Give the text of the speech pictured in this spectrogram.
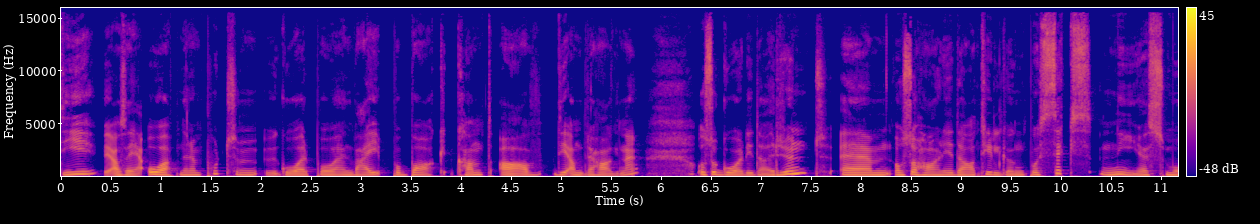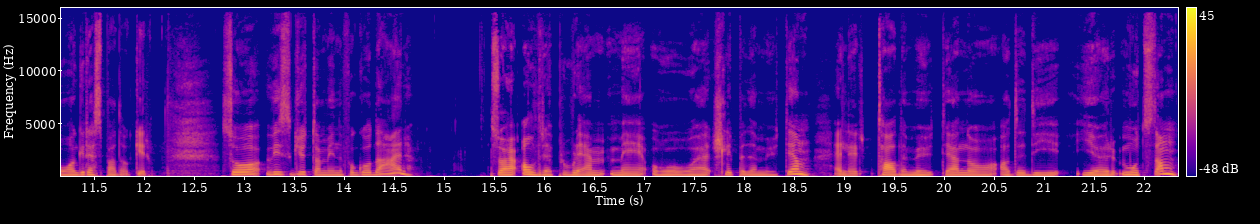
de Altså, jeg åpner en port som går på en vei på bakkant av de andre hagene. Og så går de da rundt, um, og så har de da tilgang på seks nye små gresspaddocker. Så hvis gutta mine får gå der, så har jeg aldri et problem med å uh, slippe dem ut igjen, eller ta dem ut igjen, og at de gjør motstand,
